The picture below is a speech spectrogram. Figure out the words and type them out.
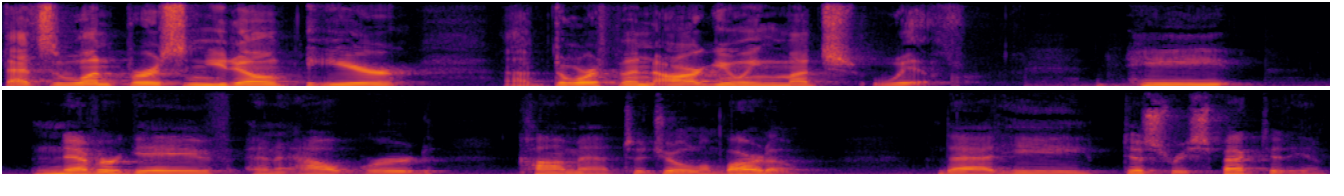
That's the one person you don't hear uh, Dorfman arguing much with. He never gave an outward comment to Joe Lombardo that he disrespected him.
